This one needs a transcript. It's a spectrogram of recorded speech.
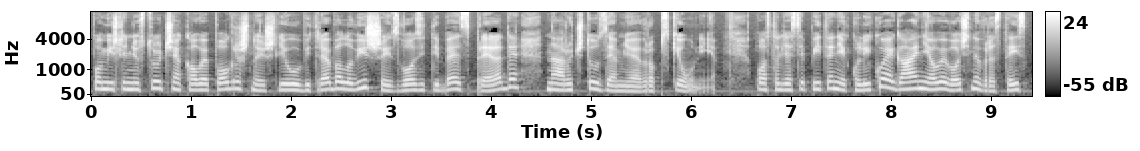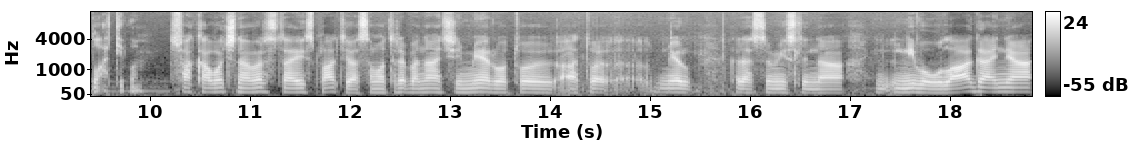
Po mišljenju stručnjaka, ovo je pogrešno i šljivu bi trebalo više izvoziti bez prerade, naročito u zemlje Evropske unije. Postavlja se pitanje koliko je gajanje ove voćne vrste isplativo. Svaka voćna vrsta je isplativa, samo treba naći mjeru, a to, a to mjeru kada se misli na nivo ulaganja,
